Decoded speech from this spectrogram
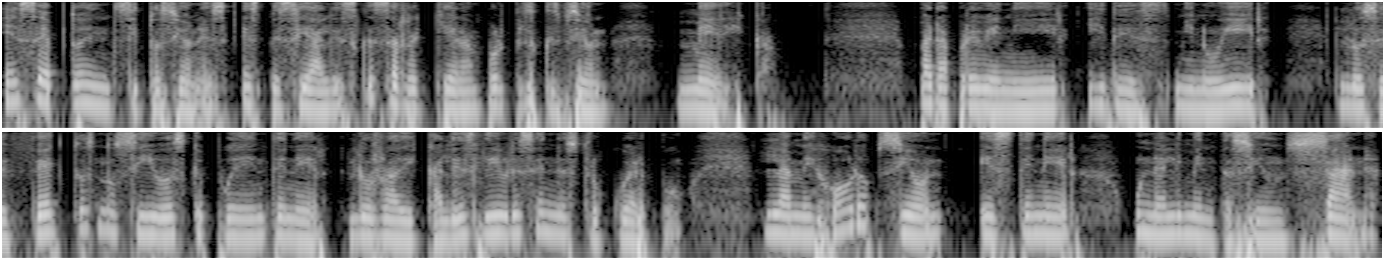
excepto en situaciones especiales que se requieran por prescripción médica. Para prevenir y disminuir los efectos nocivos que pueden tener los radicales libres en nuestro cuerpo, la mejor opción es tener una alimentación sana,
